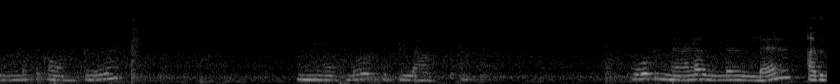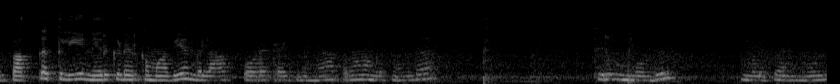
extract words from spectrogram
இந்த பக்கம் வந்துட்டு இங்கே ஒரு குட்டி லாக் போட்டு மேலே உள்ளன்னு இல்லை அதுக்கு பக்கத்துலேயே நெருக்க நெருக்கமாகவே அந்த லாக் போட ட்ரை பண்ணுங்கள் அப்போ தான் நம்மளுக்கு வந்து திரும்பும்போது உங்களுக்கு அந்த நூல்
